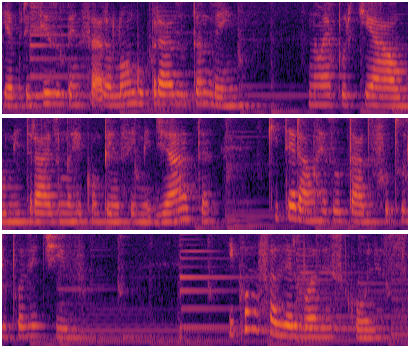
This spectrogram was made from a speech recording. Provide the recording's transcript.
E é preciso pensar a longo prazo também. Não é porque algo me traz uma recompensa imediata que terá um resultado futuro positivo. E como fazer boas escolhas?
